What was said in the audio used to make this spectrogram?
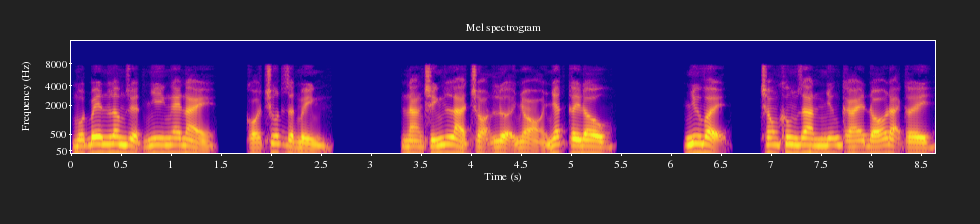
Một bên Lâm Duyệt Nhi nghe này, có chút giật mình. Nàng chính là chọn lựa nhỏ nhất cây đâu. Như vậy, trong không gian những cái đó đại cây,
